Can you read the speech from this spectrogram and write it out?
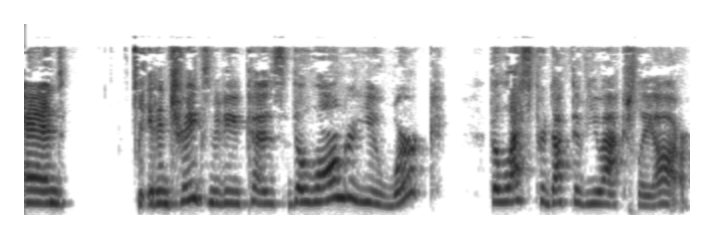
And it intrigues me because the longer you work, the less productive you actually are.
